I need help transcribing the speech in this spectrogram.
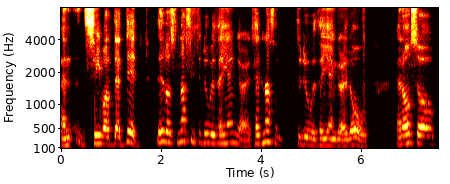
and see what that did. It was nothing to do with Iyengar. It had nothing to do with Iyengar at all. And also,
